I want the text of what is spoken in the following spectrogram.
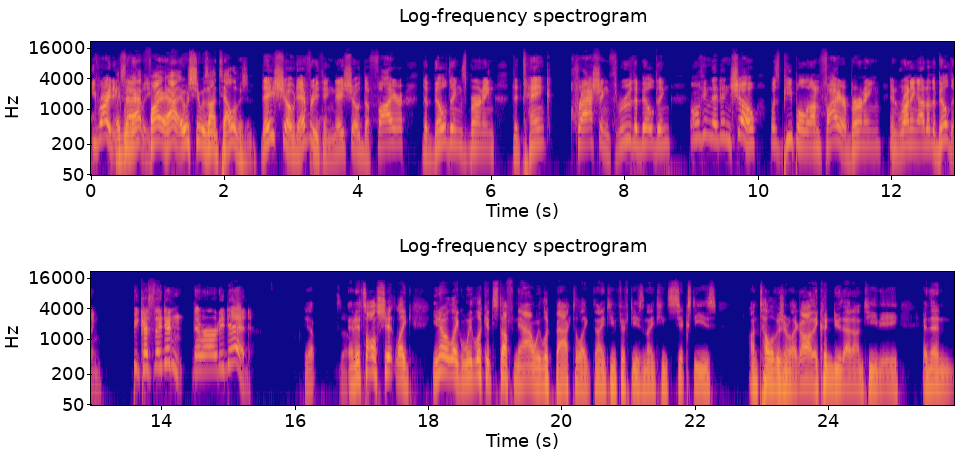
You're Right, Like exactly. when that fire out, it was shit was on television. They showed everything. They showed the fire, the buildings burning, the tank crashing through the building. The only thing they didn't show was people on fire burning and running out of the building. Because they didn't. They were already dead. Yep. So, And it's all shit like you know, like when we look at stuff now, we look back to like the 1950s and 1960s on television. We're like, oh, they couldn't do that on TV. And then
